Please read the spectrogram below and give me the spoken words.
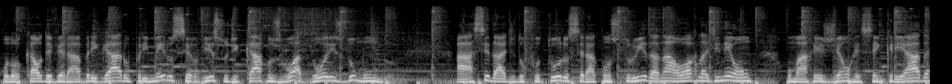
O local deverá abrigar o primeiro serviço de carros voadores do mundo. A cidade do futuro será construída na Orla de Neon, uma região recém-criada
